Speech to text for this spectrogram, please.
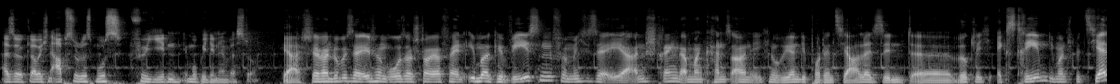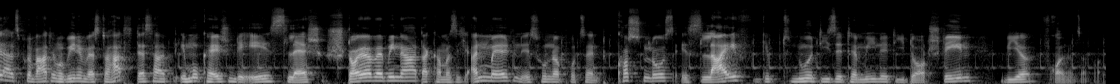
Also, glaube ich, ein absolutes Muss für jeden Immobilieninvestor. Ja, Stefan, du bist ja eh schon ein großer Steuerfan immer gewesen. Für mich ist er eher anstrengend, aber man kann es auch nicht ignorieren. Die Potenziale sind äh, wirklich extrem, die man speziell als privater Immobilieninvestor hat. Deshalb immocation.de slash Steuerwebinar. Da kann man sich anmelden, ist 100% kostenlos, ist live, gibt nur diese Termine, die dort stehen. Wir freuen uns auf euch.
